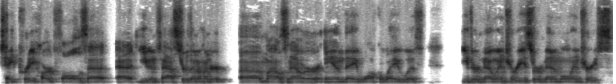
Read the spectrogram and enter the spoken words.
take pretty hard falls at, at even faster than 100 uh, miles an hour, and they walk away with either no injuries or minimal injuries.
